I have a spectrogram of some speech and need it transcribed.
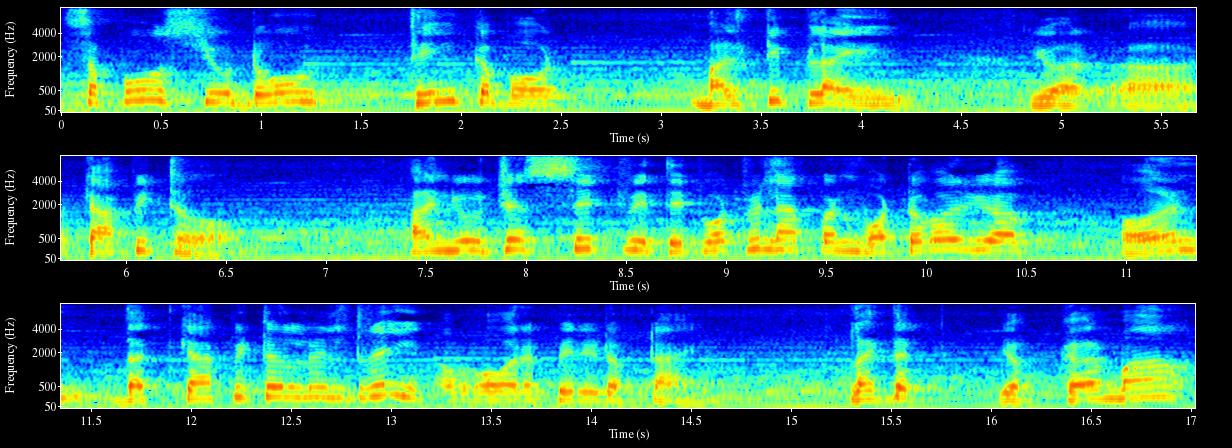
Suppose you don't think about multiplying your uh, capital and you just sit with it, what will happen? Whatever you have earned, that capital will drain over a period of time. Like that, your karma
